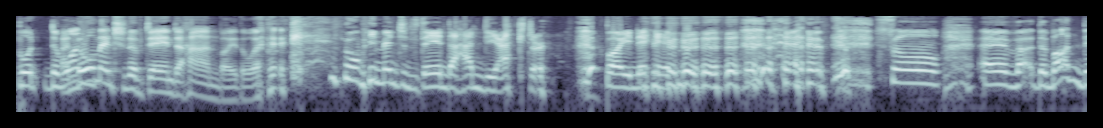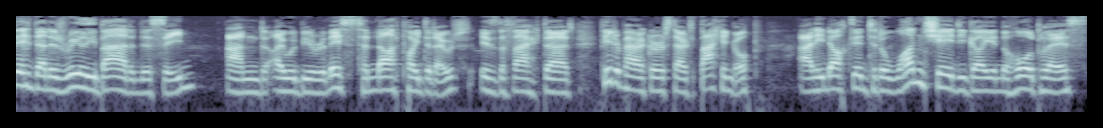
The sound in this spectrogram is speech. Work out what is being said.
but the And one no mention of Dane DeHaan, by the way. nobody mentions Dane DeHaan, the actor by name. so um, the one bit that is really bad in this scene, and I would be remiss to not point it out, is the fact that Peter Parker starts backing up and he knocks into the one shady guy in the whole place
